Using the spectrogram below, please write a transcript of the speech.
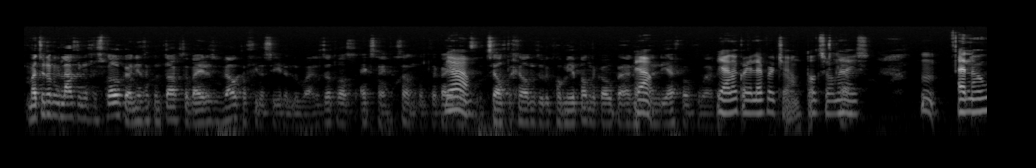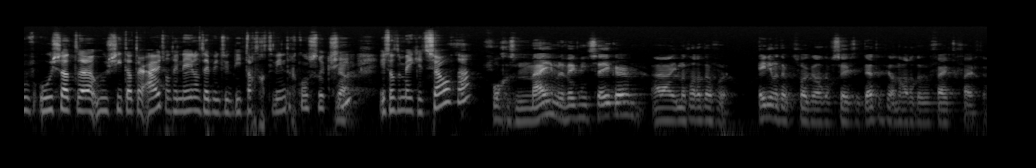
maar toen heb ik laatst iemand gesproken en die had een contact waarbij je dus wel kan financieren in Dubai. Dus dat was extra interessant, want dan kan je Ja. met hetzelfde geld natuurlijk gewoon meer panden kopen en, Ja. en die hefboom gebruiken. Ja, dan kan je leveragen. Dat is wel Ja. nice. Hm. En hoe, hoe, is dat, eh, hoe ziet dat eruit? Want in Nederland heb je natuurlijk die 80-20 constructie. Is dat een beetje hetzelfde? Volgens mij, maar dat weet ik niet zeker, eh, iemand had het over, één iemand heb ik gesproken, had het over 70-30, de ander had het over 50-50.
